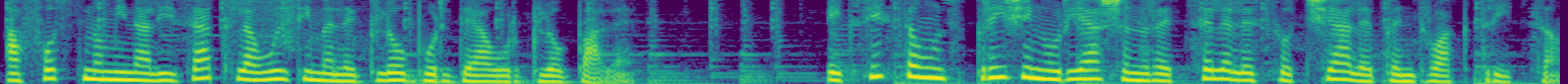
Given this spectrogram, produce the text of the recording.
a fost nominalizat la ultimele globuri de aur globale. Există un sprijin uriaș în rețelele sociale pentru actriță,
